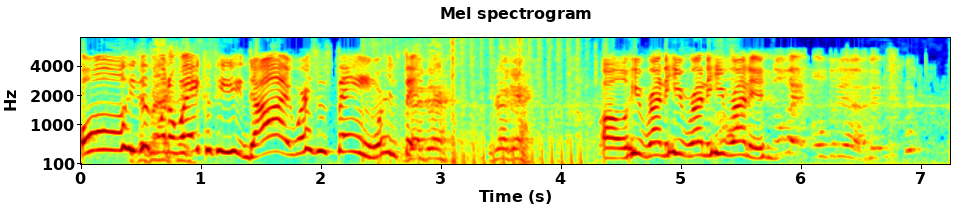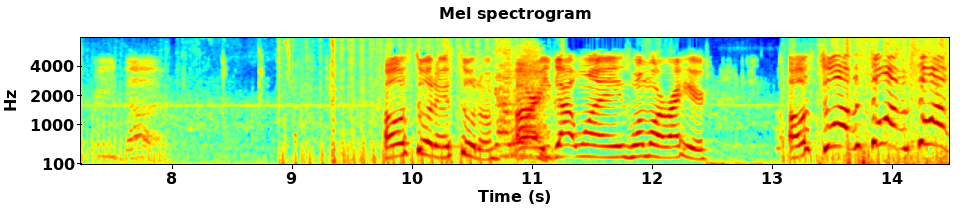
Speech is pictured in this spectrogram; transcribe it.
Oh, he just went Imagine- away because he died. Where's his thing? Where's his He's thing? right there. He's right there. Oh, he running, he running, he oh, running. Go back over there. Where you died? Oh, it's two of them, it's two of them. All right, you got one. There's one more right here. Oh, it's two of them, it's two of them, two of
